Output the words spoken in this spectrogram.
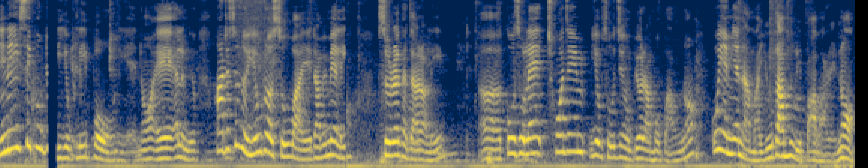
နည်းနည်းစိတ်ပုတ်တဲ့ရုပ်ကလေးပေါ်နေရယ်နော်အဲအဲ့လိုမျိုးဟာတချို့ဆိုရုပ်တော့ဆိုးပါရဲ့ဒါပေမဲ့လေဆိုရက်ခါကြတော့လေအာကိုဆိုလဲချောချင်းရုပ်ဆိုးခြင်းကိုပြောတာမဟုတ်ပါဘူးเนาะကိုယ့်ရဲ့မျက်နှာမှာရိုးသားမှုတွေပါပါတယ်เนาะ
